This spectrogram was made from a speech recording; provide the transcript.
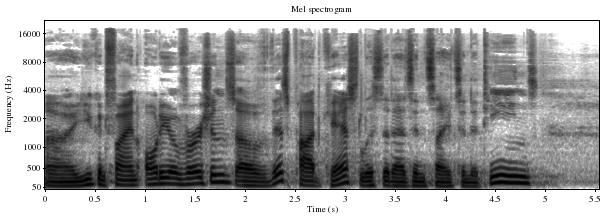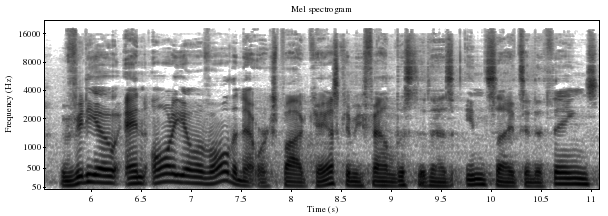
Uh, you can find audio versions of this podcast listed as Insights into Teens. Video and audio of all the network's podcasts can be found listed as Insights into Things,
